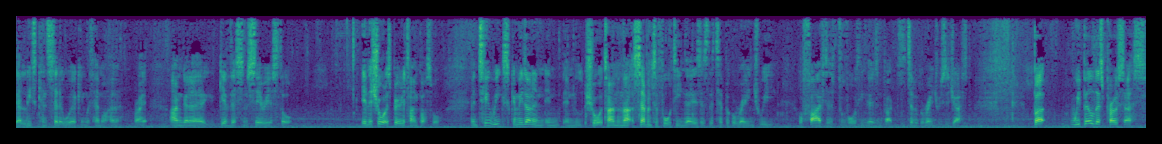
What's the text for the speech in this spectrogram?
at least consider working with him or her, right? I'm gonna give this some serious thought in the shortest period of time possible. And two weeks can be done in, in, in shorter time than that. Seven to fourteen days is the typical range we, or five to fourteen days, in fact, is the typical range we suggest. But we build this process,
